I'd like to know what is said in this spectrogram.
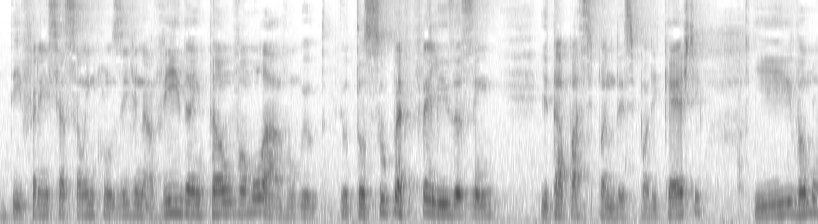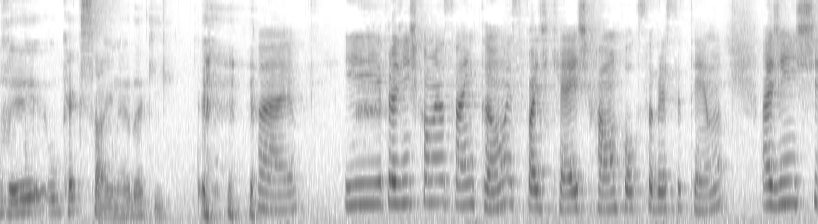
diferenciação, inclusive na vida. Então vamos lá, eu, tô super feliz assim de estar participando desse podcast. E vamos ver o que é que sai, né, daqui. Claro. E para a gente começar então esse podcast, falar um pouco sobre esse tema, a gente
